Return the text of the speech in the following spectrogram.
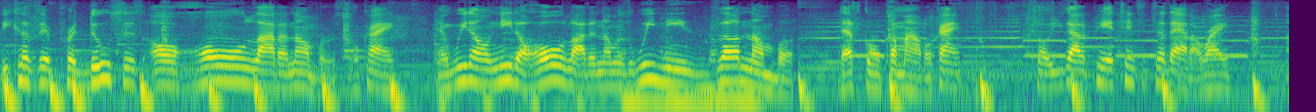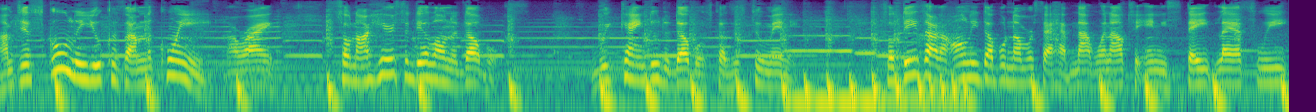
because it produces a whole lot of numbers, okay? And we don't need a whole lot of numbers. We need the number that's going to come out, okay? So you got to pay attention to that, all right? I'm just schooling you because I'm the queen, all right? So now here's the deal on the doubles we can't do the doubles because it's too many. So these are the only double numbers that have not went out to any state last week.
